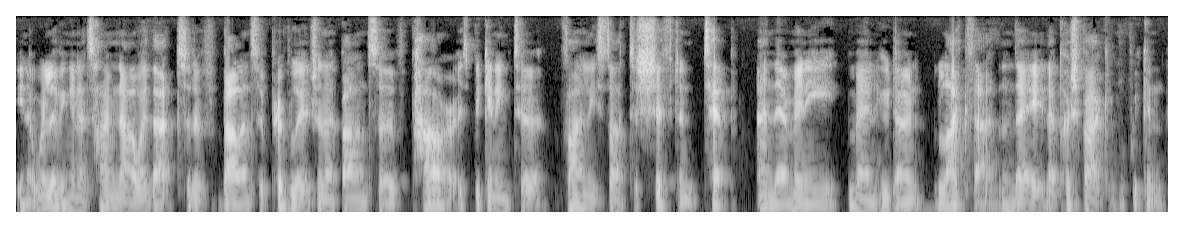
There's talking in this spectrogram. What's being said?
you know we're living in a time now where that sort of balance of privilege and that balance of power is beginning to finally start to shift and tip. And there are many men who don't like that and they they push back. We can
